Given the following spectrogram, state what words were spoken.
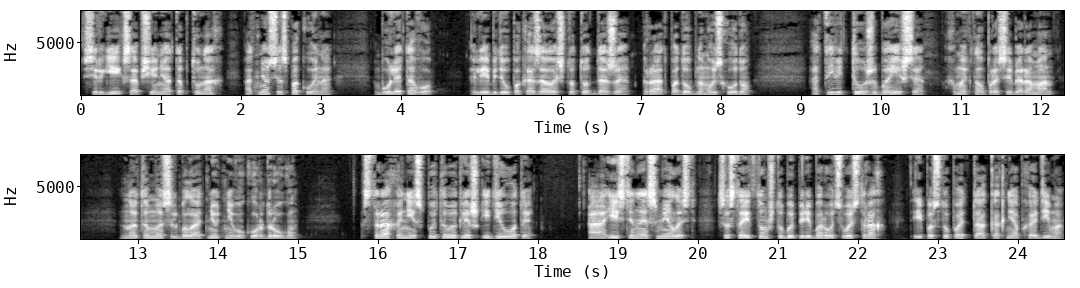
Сергей к сообщению о топтунах отнесся спокойно. Более того, Лебедеву показалось, что тот даже рад подобному исходу. «А ты ведь тоже боишься», — хмыкнул про себя Роман. Но эта мысль была отнюдь не в укор другу. Страха не испытывают лишь идиоты, а истинная смелость состоит в том, чтобы перебороть свой страх и поступать так, как необходимо.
